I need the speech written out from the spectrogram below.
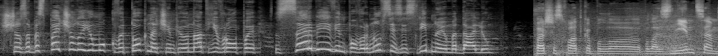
що забезпечило йому квиток на чемпіонат Європи. З Сербії він повернувся зі срібною медаллю. Перша схватка було, була з німцем.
